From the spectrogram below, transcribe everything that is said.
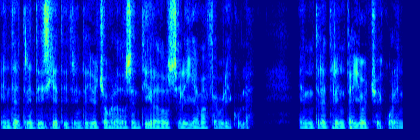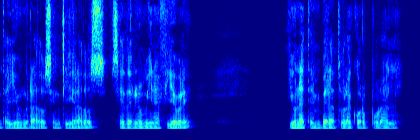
Entre 37 y 38 grados centígrados se le llama febrícula. Entre 38 y 41 grados centígrados se denomina fiebre y una temperatura corporal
